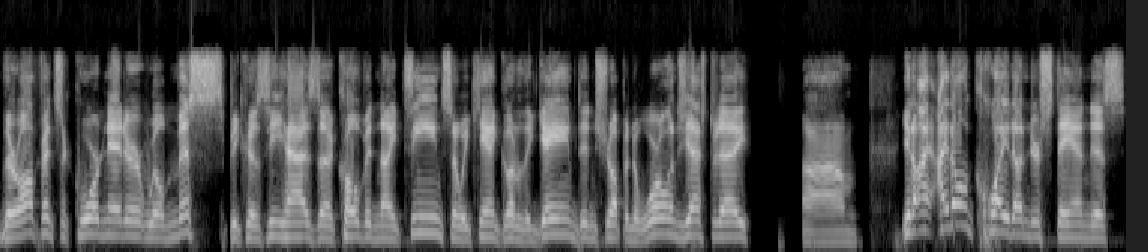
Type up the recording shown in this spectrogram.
Their offensive coordinator will miss because he has uh, COVID 19, so he can't go to the game. Didn't show up in New Orleans yesterday. Um, you know, I, I don't quite understand this.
